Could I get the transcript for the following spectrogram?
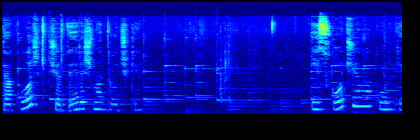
Також 4 шматочки. І скочуємо кульки.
